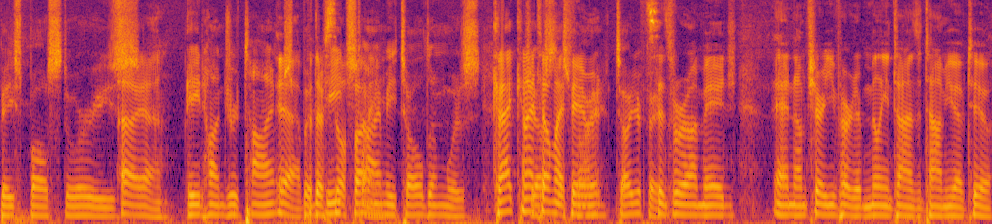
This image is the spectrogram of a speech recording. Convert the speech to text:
baseball stories Oh yeah. 800 times, Yeah, but still each time he told them was Can I can I tell my as funny. favorite? Tell your favorite. Since we're on Maje, and I'm sure you've heard it a million times, and Tom, you have too.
